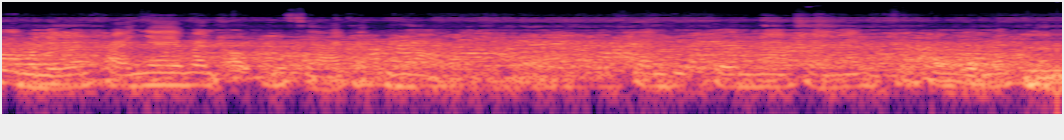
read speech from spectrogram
อมันใน วันวันออกพรรษาค่ะพี่น้องท่านทุกคนมาค่ะนั้นทุกคนบนน้ำกัน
